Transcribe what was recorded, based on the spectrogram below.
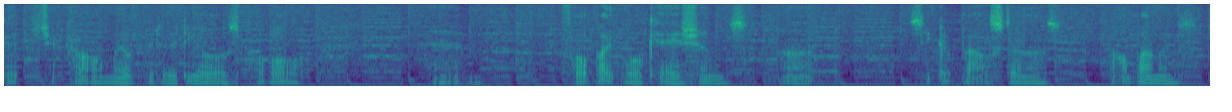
Good to check out all my other videos for um, Fortbyte locations and secret battle stars, battle banners.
